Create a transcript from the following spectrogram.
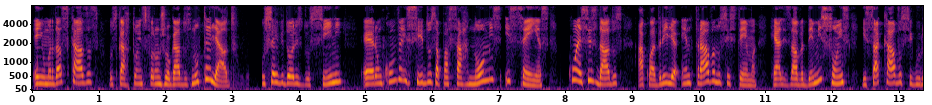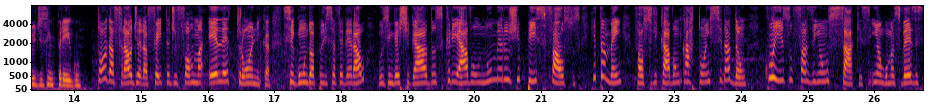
Em uma das casas, os cartões foram jogados no telhado. Os servidores do Cine eram convencidos a passar nomes e senhas, com esses dados, a quadrilha entrava no sistema, realizava demissões e sacava o seguro-desemprego. Toda a fraude era feita de forma eletrônica. Segundo a Polícia Federal, os investigados criavam números de PIS falsos e também falsificavam cartões cidadão. Com isso, faziam saques, em algumas vezes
